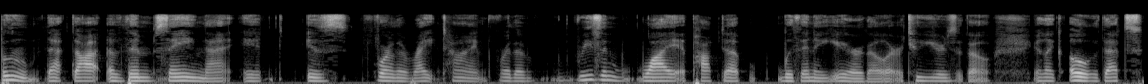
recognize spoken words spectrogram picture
boom, that thought of them saying that it is for the right time, for the reason why it popped up within a year ago or two years ago. You're like, oh, that's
